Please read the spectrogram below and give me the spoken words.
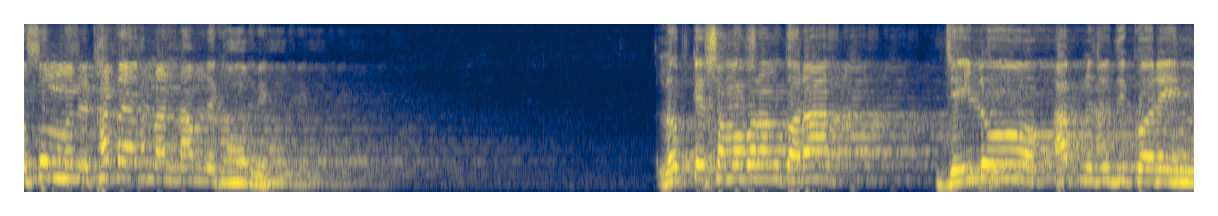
মুসলমানের খাতায় আপনার নাম লেখা হবে। লোককে সমবরণ করা যেই লোক আপনি যদি করেন,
